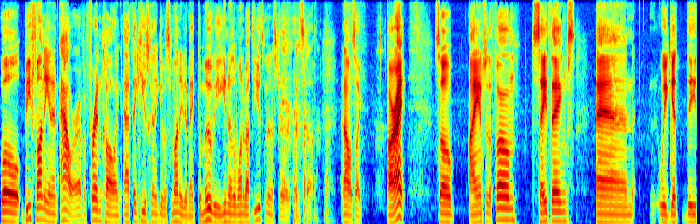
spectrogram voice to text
Well, be funny in an hour. I have a friend calling. I think he's going to give us money to make the movie. You know, the one about the youth minister and stuff. and I was like, all right. So I answer the phone, say things, and we get the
